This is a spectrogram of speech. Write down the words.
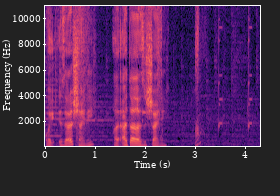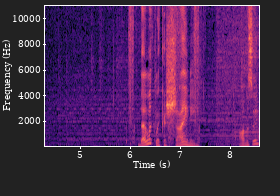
Wait, is that a shiny? I, I thought that was a shiny. That looked like a shiny. Honestly.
